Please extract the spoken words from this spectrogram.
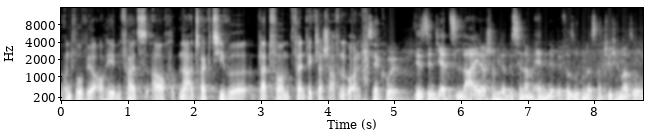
Und wo wir auch jedenfalls jedenfalls auch eine attraktive Plattform für Entwickler schaffen wollen. Sehr cool. Wir sind jetzt leider schon wieder ein bisschen am Ende. Wir versuchen das natürlich immer so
